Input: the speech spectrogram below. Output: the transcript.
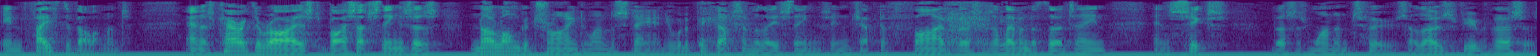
in faith development, and it's characterized by such things as no longer trying to understand. You would have picked up some of these things in chapter 5, verses 11 to 13, and 6, verses 1 and 2. So those few verses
